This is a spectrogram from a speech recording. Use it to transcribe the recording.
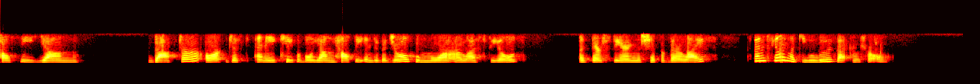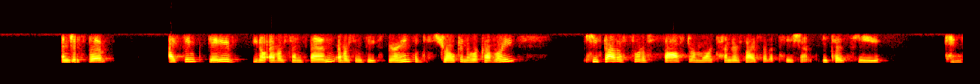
healthy, young, doctor or just any capable young healthy individual who more or less feels like they're steering the ship of their life, then feeling like you lose that control. And just the, I think Dave, you know, ever since then, ever since the experience of the stroke and the recovery, he's got a sort of softer, more tender side for the patient because he can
